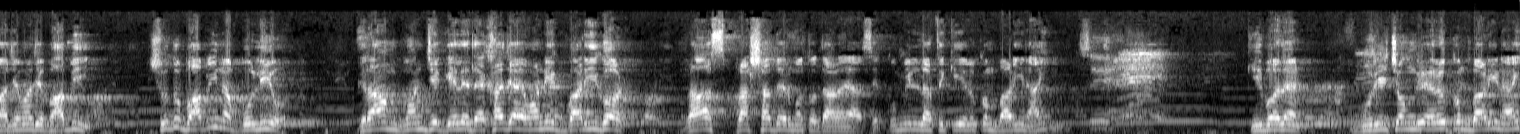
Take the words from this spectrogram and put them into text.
মাঝে মাঝে ভাবি, শুধু ভাবি না, বলিও। গ্রামগঞ্জে গেলে দেখা যায় অনেক বাড়িঘর, রাজপ্রাসাদের মতো দাঁড়ায় আছে। কুমিল্লাতে কি এরকম বাড়ি নাই? কি বলেন? বুড়িচঙ্গে এরকম বাড়ি নাই?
